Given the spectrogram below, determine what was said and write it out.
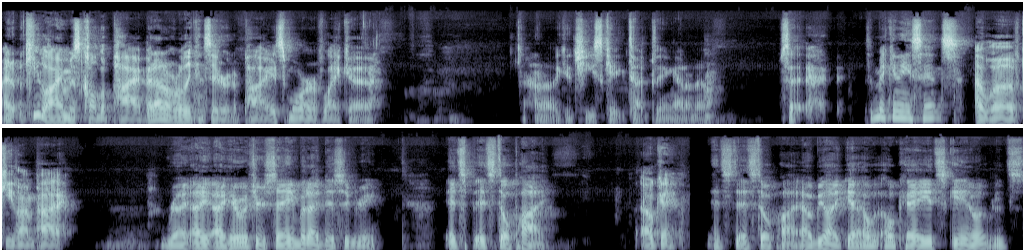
I, key lime is called a pie, but I don't really consider it a pie. It's more of like a I don't know, like a cheesecake type thing. I don't know. Does that, does it make any sense? I love key lime pie. Right. I, I hear what you're saying, but I disagree. It's it's still pie. Okay. It's it's still pie. I would be like, yeah, okay. It's you know, it's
